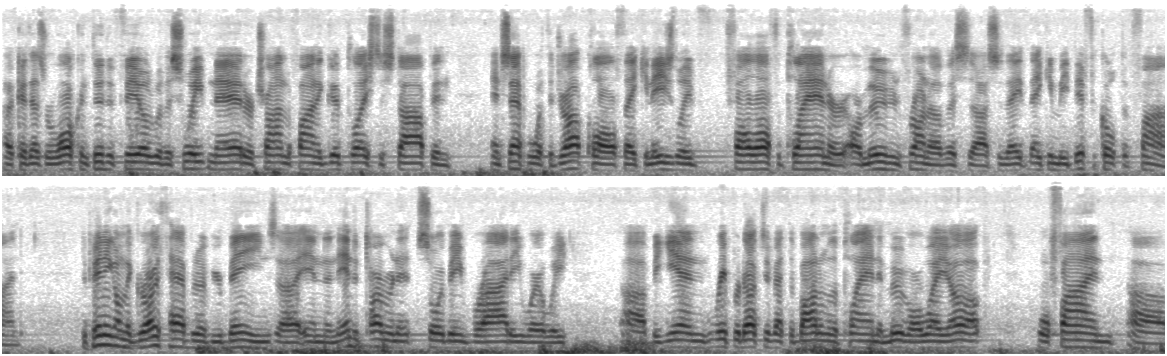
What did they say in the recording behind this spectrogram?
because uh, as we're walking through the field with a sweep net or trying to find a good place to stop and, and sample with the drop cloth, they can easily fall off the plant or, or move in front of us, uh, so they, they can be difficult to find. Depending on the growth habit of your beans, uh, in an indeterminate soybean variety where we uh, begin reproductive at the bottom of the plant and move our way up, we'll find uh,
